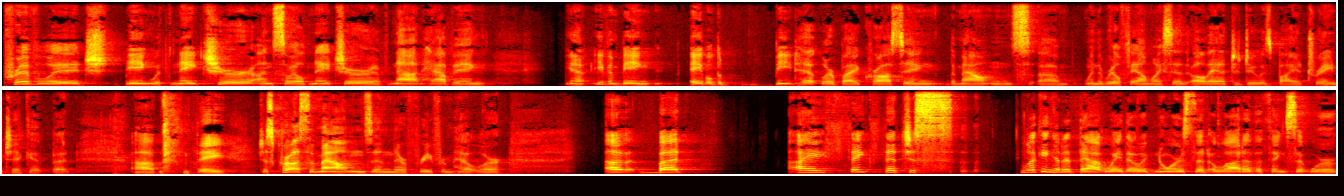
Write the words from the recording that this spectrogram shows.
privilege, being with nature, unsoiled nature, of not having, you know, even being able to beat Hitler by crossing the mountains um, when the real family said all they had to do was buy a train ticket. But uh, they just cross the mountains and they're free from Hitler. Uh, but I think that just looking at it that way, though, ignores that a lot of the things that were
